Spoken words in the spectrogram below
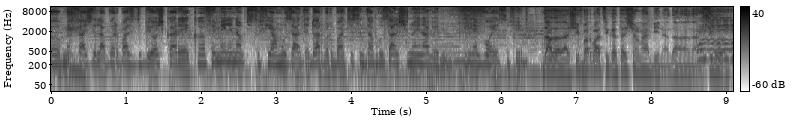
uh, mesaje de la bărbați dubioși care că femeile n-au ce să fie amuzante, doar bărbații sunt amuzanți și noi nu avem nevoie să fim. Da, da, da, și bărbații gătesc cel mai bine, da, da, da, sigur.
